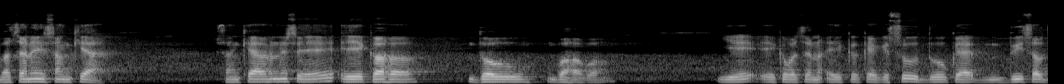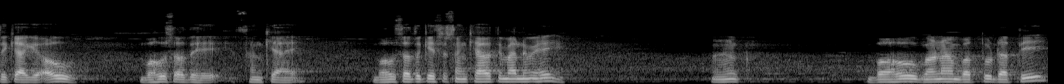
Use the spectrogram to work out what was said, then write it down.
वचन ही संख्या संख्या होने से एक दो बह ये एक वचन, एक के सु, दो क्या द्विशब्द के आगे औ, बहु शब्द है, संख्या है। बहु शब्द कैसे संख्या होती मालूम है? बहुगण बतु डति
